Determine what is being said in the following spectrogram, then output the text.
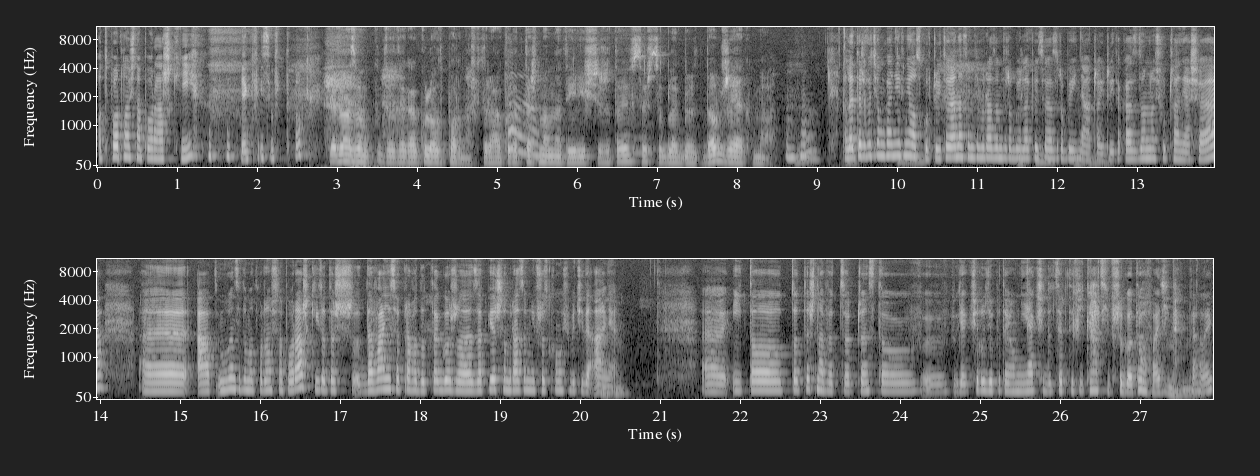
odporność na porażki, jak mi to. Ja to nazywam to taka kuloodporność, która akurat tak. też mam na tej liście, że to jest coś, co Black Belt dobrze jak ma. Mhm. No. Ale też wyciąganie wniosków, czyli to ja następnym razem zrobię lepiej, co ja zrobię inaczej, czyli taka zdolność uczenia się, e, a mówiąc o tym odporności na porażki, to też dawanie sobie prawa do tego, że za pierwszym razem nie wszystko musi być idealnie. Mhm. E, I to, to też nawet często, jak się ludzie pytają mnie, jak się do certyfikacji przygotować i tak mhm. dalej,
